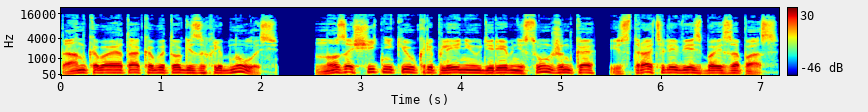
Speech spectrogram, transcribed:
Танковая атака в итоге захлебнулась, но защитники укреплений у деревни Сунженко истратили весь боезапас,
